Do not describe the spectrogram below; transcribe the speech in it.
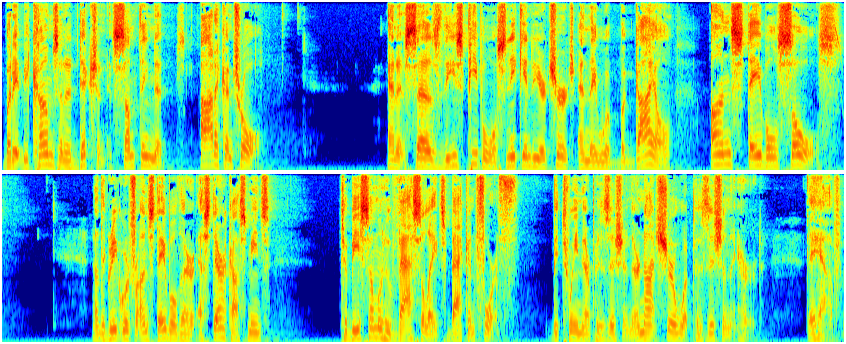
But it becomes an addiction. It's something that's out of control. And it says these people will sneak into your church and they will beguile unstable souls. Now, the Greek word for unstable there, asterikos, means to be someone who vacillates back and forth between their position. They're not sure what position they heard. They have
